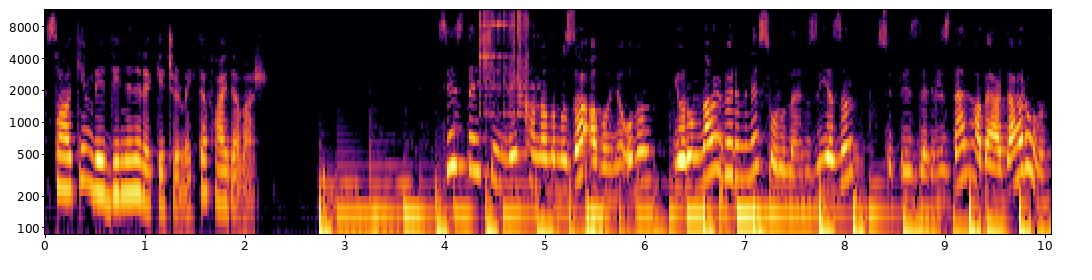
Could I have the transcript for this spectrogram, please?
sakin ve dinlenerek geçirmekte fayda var. Siz de şimdi kanalımıza abone olun, yorumlar bölümüne sorularınızı yazın, sürprizlerimizden haberdar olun.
